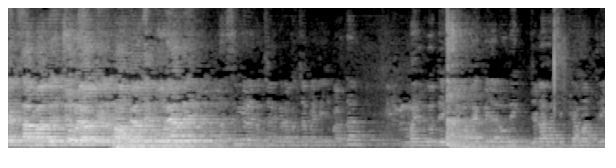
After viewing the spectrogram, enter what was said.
ਦੇ ਕਿਤਾਬਾਂ ਦੇ ਝੋਲਿਆਂ ਤੇ ਲਿਫਾਫਿਆਂ ਤੇ ਬੋਰਿਆਂ ਤੇ। ਦਸਵੀਂ ਵਾਲੇ ਬੱਚਿਆਂ ਨੇ ਕਿਹਾ ਬੱਚਾ ਪਹਿਲੀ 'ਚ ਪੜਦਾ ਮੈਨੂੰ ਦੇਖਿਆ ਮਹਾਰਾਜ ਪਿਆਰ ਉਹਦੀ ਜਿਹੜਾ ਸਿੱਖਿਆ ਮੰਤਰੀ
